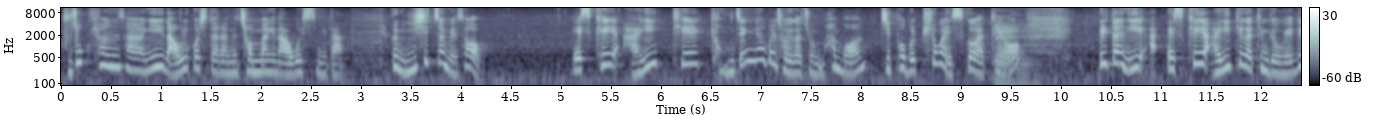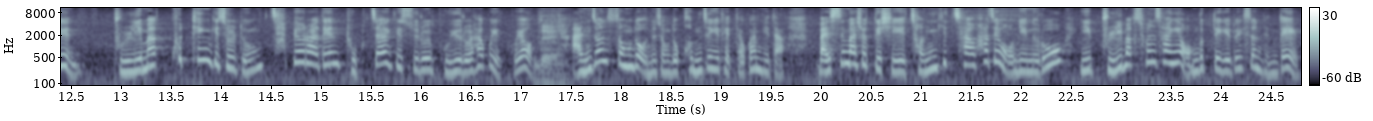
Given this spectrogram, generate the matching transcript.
부족 현상이 나올 것이다라는 전망이 나오고 있습니다. 그럼 이 시점에서 SK IT의 경쟁력을 저희가 좀 한번 짚어볼 필요가 있을 것 같아요. 네. 일단 이 SK IT 같은 경우에는 분리막 코팅 기술 등 차별화된 독자 기술을 보유를 하고 있고요. 네. 안전성도 어느 정도 검증이 됐다고 합니다. 말씀하셨듯이 전기차 화재 원인으로 이 분리막 손상이 언급되기도 했었는데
